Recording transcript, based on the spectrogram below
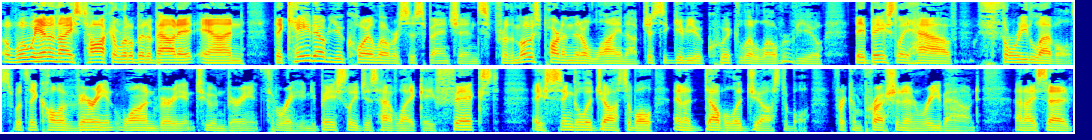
well, we had a nice talk a little bit about it, and the KW coilover suspensions, for the most part in their lineup, just to give you a quick little overview, they basically have three levels, what they call a variant one, variant two, and variant three. And you basically just have like a fixed, a single adjustable, and a double adjustable for compression and rebound. And I said,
